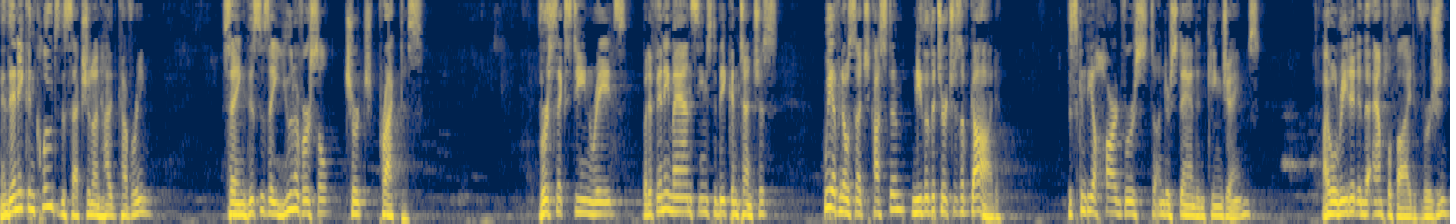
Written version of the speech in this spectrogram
And then he concludes the section on head covering saying this is a universal church practice. Verse 16 reads, But if any man seems to be contentious, we have no such custom, neither the churches of God. This can be a hard verse to understand in King James. I will read it in the Amplified version.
